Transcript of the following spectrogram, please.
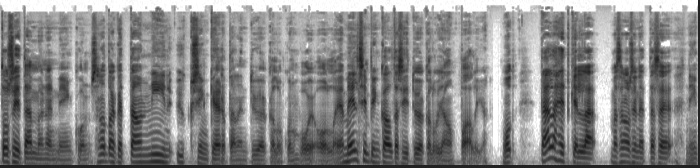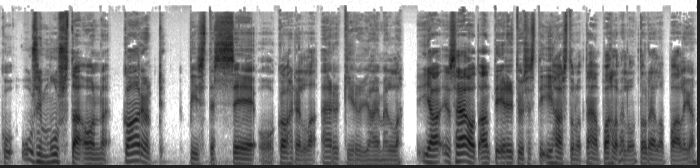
tosi tämmöinen, niin kun, sanotaanko, että tämä on niin yksinkertainen työkalu kuin voi olla. Ja MailChimpin kaltaisia työkaluja on paljon. Mutta tällä hetkellä mä sanoisin, että se niin kuin, uusi musta on card.co kahdella R-kirjaimella. Ja sä oot Antti erityisesti ihastunut tähän palveluun todella paljon.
